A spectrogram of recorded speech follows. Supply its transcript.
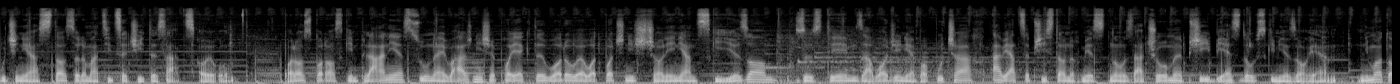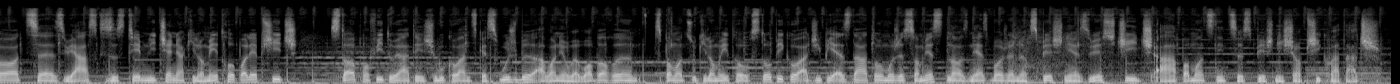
uczynia 137 tysac euro. Po gospodarskim planie są najważniejsze projekty wodowe odpoczniszczo Lenianski jezor, system zawodzenia po puczach a wiace przystawnych miestnów zacząmy przy Biezdowskim jezorze. Mimo to chce związk system liczenia kilometrów polepszyć, z toho profitują też wukowanskie służby a woniowe wobory. Z pomocą kilometrów stopików a GPS-datów może so miestno z niezbożonych spiesznie zwieścić a pomocnicy spieszniejszo przykładać.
